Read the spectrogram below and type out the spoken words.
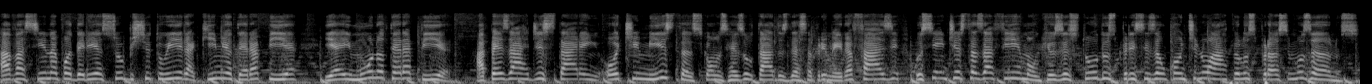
a vacina poderia substituir a quimioterapia e a imunoterapia. Apesar de estarem otimistas com os resultados dessa primeira fase, os cientistas afirmam que os estudos precisam continuar pelos próximos anos.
